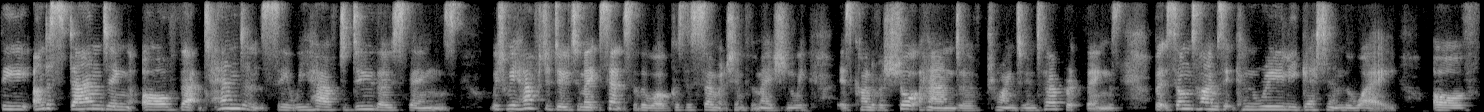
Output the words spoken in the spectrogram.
the understanding of that tendency we have to do those things which we have to do to make sense of the world because there's so much information. We it's kind of a shorthand of trying to interpret things but sometimes it can really get in the way of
